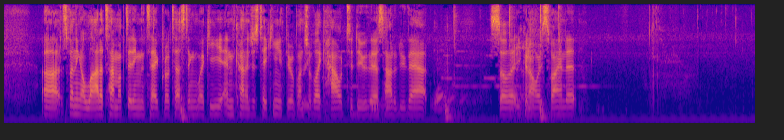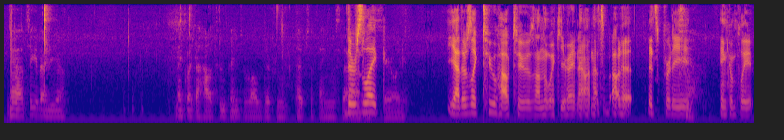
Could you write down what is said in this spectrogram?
uh, spending a lot of time updating the TagProTesting wiki and kind of just taking you through a bunch of like how to do this, how to do that, so that you can always find it. Yeah, that's a good idea. Make like a how-to page of all different types of things. That There's, like- necessarily- Yeah, there's like two how tos on the wiki right now, and that's about it. It's pretty incomplete.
